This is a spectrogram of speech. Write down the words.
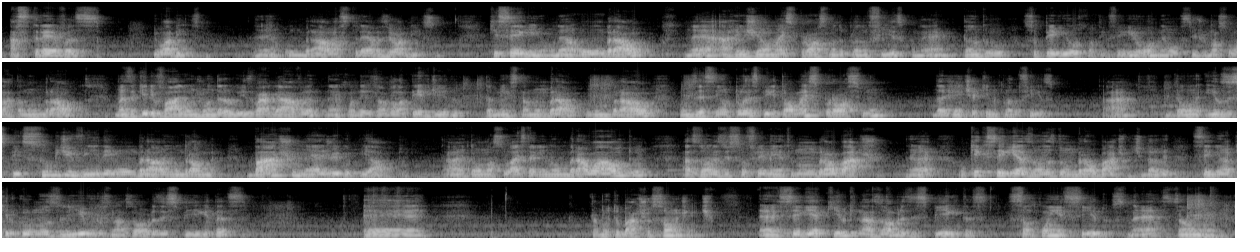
as trevas e o abismo. Né? Umbral, as trevas e o abismo que seriam né, o umbral, né, a região mais próxima do plano físico, né, tanto superior quanto inferior, né, ou seja, o nosso lar está no umbral, mas aquele vale onde o André Luiz vagava, né, quando ele estava lá perdido, também está no umbral. O umbral, vamos dizer assim, é o plano espiritual mais próximo da gente aqui no plano físico. Tá? Então, e os espíritos subdividem o umbral em umbral baixo, médio e alto. Tá? Então, o nosso lar estaria no umbral alto, as zonas de sofrimento no umbral baixo. Né? O que, que as zonas do umbral baixo? Seriam aquilo que nos livros, nas obras espíritas. É... Tá muito baixo o som, gente. É, seria aquilo que nas obras espíritas são conhecidos, né? são,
